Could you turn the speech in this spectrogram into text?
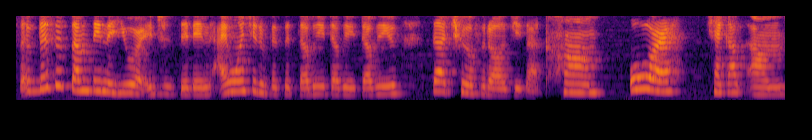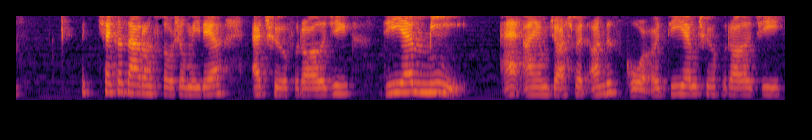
So if this is something that you are interested in, I want you to visit www.triofoodology.com or check out um, check us out on social media at Trio Foodology. DM me at I am Joshua underscore or DM Trio Foodology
